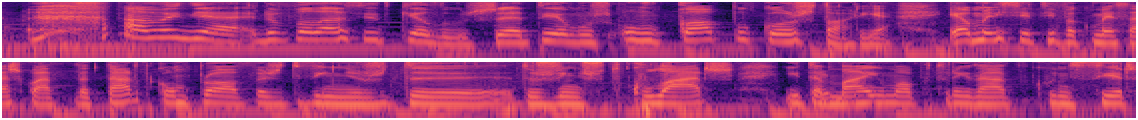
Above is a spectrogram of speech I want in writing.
Amanhã, no Palácio de Queluz, eh, temos um copo com história. É uma iniciativa que começa às quatro da tarde, com provas de vinhos de, dos vinhos de colares e também uma oportunidade de conhecer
